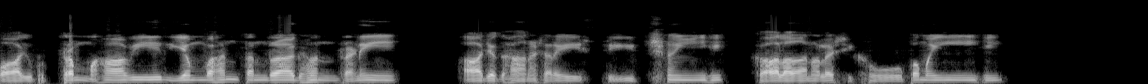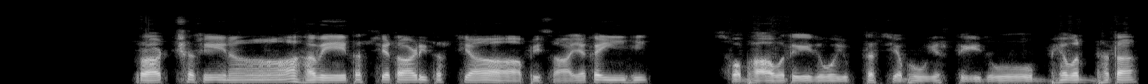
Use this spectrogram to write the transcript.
वायुपुत्रम् महावीर्यम् वहन्तम् राघवन् रणे आजघानशरैस्तीक्ष्णैः कालानलशिखोपमैः राक्षसेनाहवेतस्य ताडितस्यापि सायकैः स्वभावतेजोयुक्तस्य भूयस्तेजोऽभ्यवर्धत।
